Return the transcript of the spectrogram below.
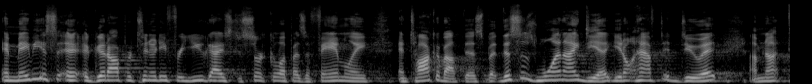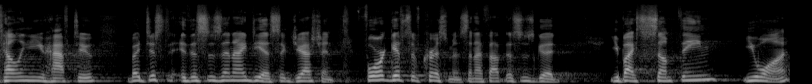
and maybe it's a, a good opportunity for you guys to circle up as a family and talk about this. But this is one idea. You don't have to do it. I'm not telling you you have to, but just this is an idea, suggestion. Four gifts of Christmas, and I thought this was good. You buy something you want,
